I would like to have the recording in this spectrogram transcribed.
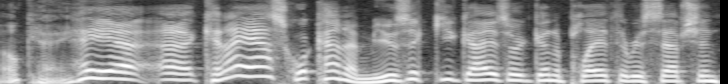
Okay. Hey, uh, uh, can I ask what kind of music you guys are going to play at the reception?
